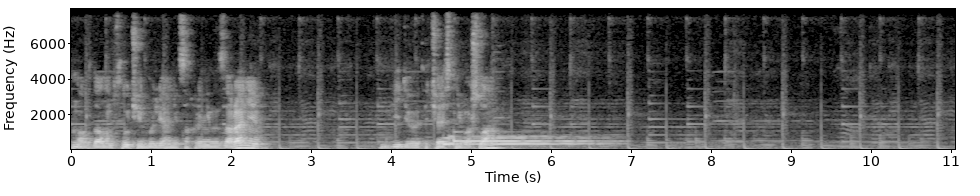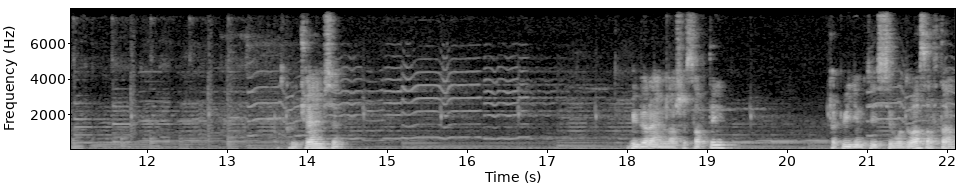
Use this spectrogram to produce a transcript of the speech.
У нас в данном случае были они сохранены заранее. В видео эта часть не вошла. Подключаемся. Выбираем наши софты. Как видим, здесь всего два софта.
